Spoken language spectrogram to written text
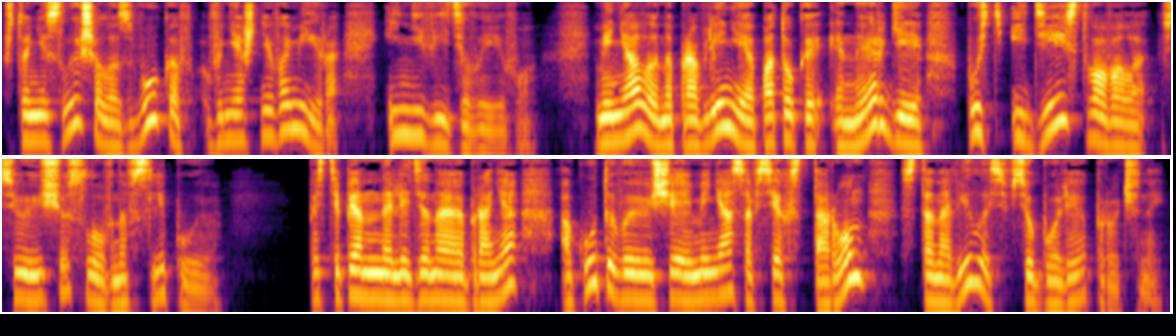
что не слышала звуков внешнего мира и не видела его. Меняла направление потока энергии, пусть и действовала все еще словно вслепую. Постепенно ледяная броня, окутывающая меня со всех сторон, становилась все более прочной.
